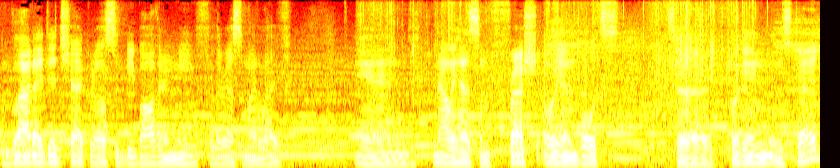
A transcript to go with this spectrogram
I'm glad I did check or else it'd be bothering me for the rest of my life. And now we have some fresh OEM bolts to put in instead.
